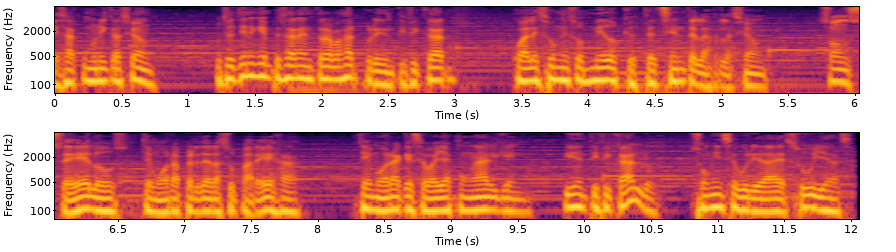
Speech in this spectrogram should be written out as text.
esa comunicación, usted tiene que empezar a trabajar por identificar cuáles son esos miedos que usted siente en la relación. Son celos, temor a perder a su pareja, temor a que se vaya con alguien. Identificarlos. Son inseguridades suyas,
